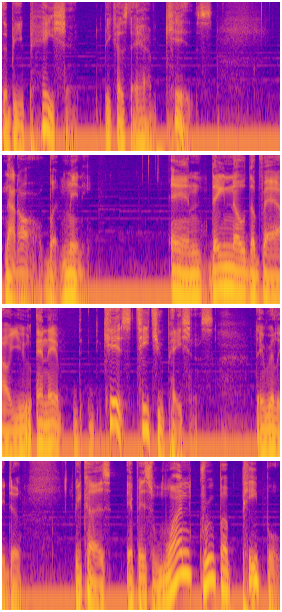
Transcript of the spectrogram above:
to be patient because they have kids. Not all, but many. And they know the value, and they kids teach you patience. They really do. Because if it's one group of people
